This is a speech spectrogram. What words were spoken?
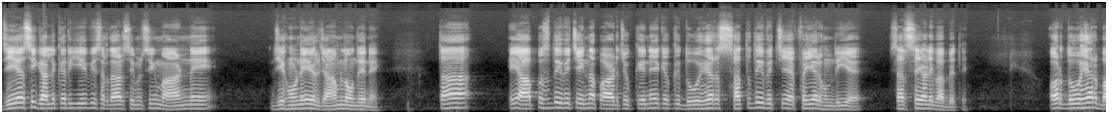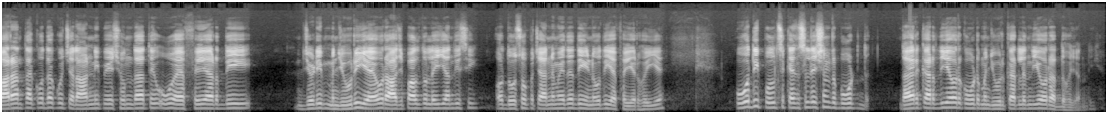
ਜੇ ਅਸੀਂ ਗੱਲ ਕਰੀਏ ਵੀ ਸਰਦਾਰ ਸਿਮਰ ਸਿੰਘ ਮਾਨ ਨੇ, ਜੇ ਹੁਣ ਇਹ ਇਲਜ਼ਾਮ ਲਾਉਂਦੇ ਨੇ, ਤਾਂ ਇਹ ਆਪਸ ਦੇ ਵਿੱਚ ਇੰਨਾ ਪਾੜ ਚੁੱਕੇ ਨੇ ਕਿਉਂਕਿ 2007 ਦੇ ਵਿੱਚ ਐਫ ਆਈ ਆਰ ਹੁੰਦੀ ਹੈ ਸਰਸੇ ਵਾਲੇ ਬਾਬੇ ਤੇ। ਔਰ 2012 ਤੱਕ ਉਹਦਾ ਕੋਈ ਚਲਾਨ ਨਹੀਂ ਪੇਸ਼ ਹੁੰਦਾ ਤੇ ਉਹ ਐਫ ਆਈ ਆਰ ਦੀ ਜਿਹੜੀ ਮਨਜ਼ੂਰੀ ਹੈ ਉਹ ਰਾਜਪਾਲ ਤੋਂ ਲਈ ਜਾਂਦੀ ਸੀ ਔਰ 295 ਦੇ ਅਧੀਨ ਉਹਦੀ ਐਫ ਆਈ ਆਰ ਹੋਈ ਹੈ। ਉਹਦੀ ਪੁਲਿਸ ਕੈਂਸਲੇਸ਼ਨ ਰਿਪੋਰਟ ਦਾਇਰ ਕਰਦੀ ਹੈ ਔਰ ਕੋਰਟ ਮਨਜ਼ੂਰ ਕਰ ਲੈਂਦੀ ਹੈ ਔਰ ਰੱਦ ਹੋ ਜਾਂਦੀ ਹੈ।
